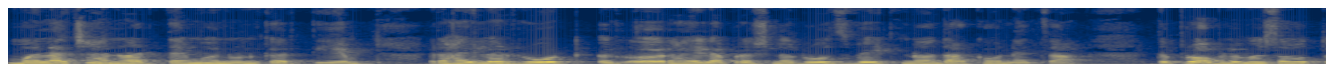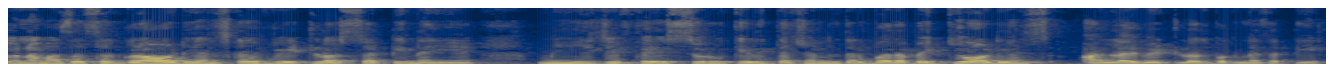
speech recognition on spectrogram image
मला छान वाटतंय म्हणून करते राहिला रोट राहिला प्रश्न रोज वेट न दाखवण्याचा. तर प्रॉब्लेम असा होतो ना माझा सगळा ऑडियन्स काही वेट लॉससाठी नाही आहे मी ही जी फेस सुरू केली त्याच्यानंतर बऱ्यापैकी ऑडियन्स आला आहे वेट लॉस बघण्यासाठी.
